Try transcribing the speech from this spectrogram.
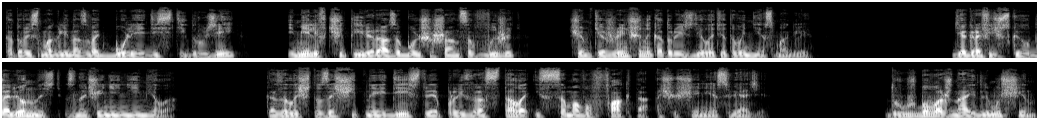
которые смогли назвать более 10 друзей, имели в 4 раза больше шансов выжить, чем те женщины, которые сделать этого не смогли. Географическая удаленность значения не имела. Казалось, что защитное действие произрастало из самого факта ощущения связи. Дружба важна и для мужчин.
